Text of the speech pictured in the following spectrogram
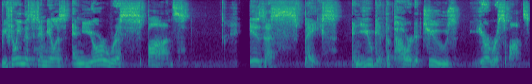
Between the stimulus and your response is a space, and you get the power to choose your response.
